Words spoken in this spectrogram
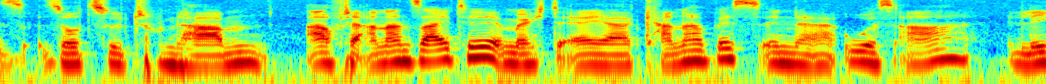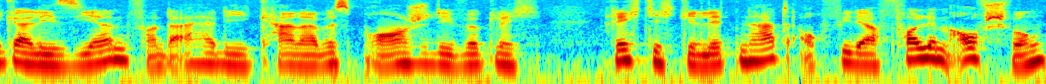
so zu tun haben. Auf der anderen Seite möchte er ja Cannabis in der USA legalisieren. Von daher die Cannabisbranche, die wirklich richtig gelitten hat, auch wieder voll im Aufschwung.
